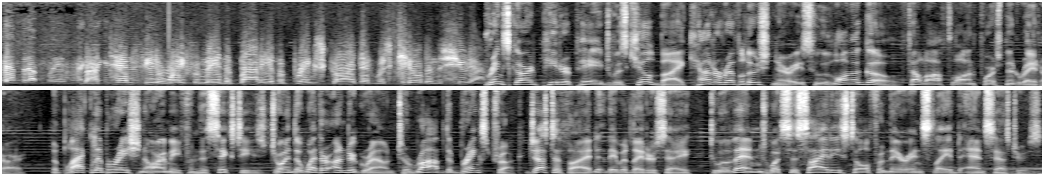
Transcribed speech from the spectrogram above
Step it up, please. About 10 feet away from me, the body of a Brinks guard that was killed in the shootout. Brinks guard Peter Paige was killed by counter revolutionaries who long ago fell off law enforcement radar. The Black Liberation Army from the 60s joined the Weather Underground to rob the Brinks truck, justified, they would later say, to avenge what society stole from their enslaved ancestors.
